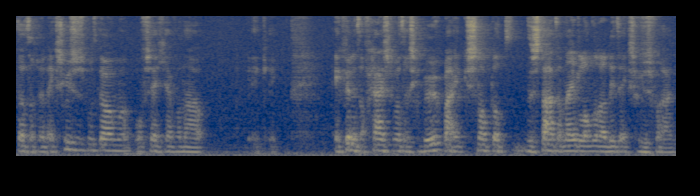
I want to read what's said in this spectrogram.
dat er een excuses moet komen? Of zeg jij van nou, ik, ik, ik vind het afgrijzelijk wat er is gebeurd, maar ik snap dat de staat der Nederlanden daar niet excuses voor aan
